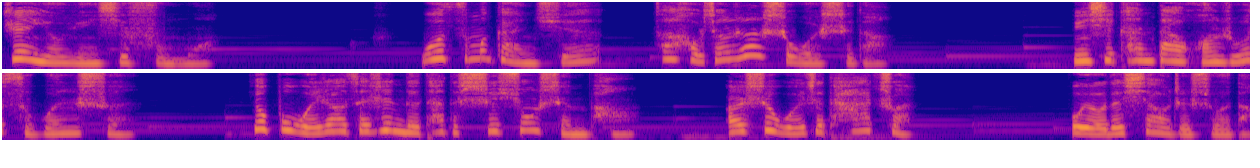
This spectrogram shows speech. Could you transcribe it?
任由云溪抚摸。我怎么感觉他好像认识我似的？云溪看大黄如此温顺，又不围绕在认得他的师兄身旁，而是围着他转，不由得笑着说道。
